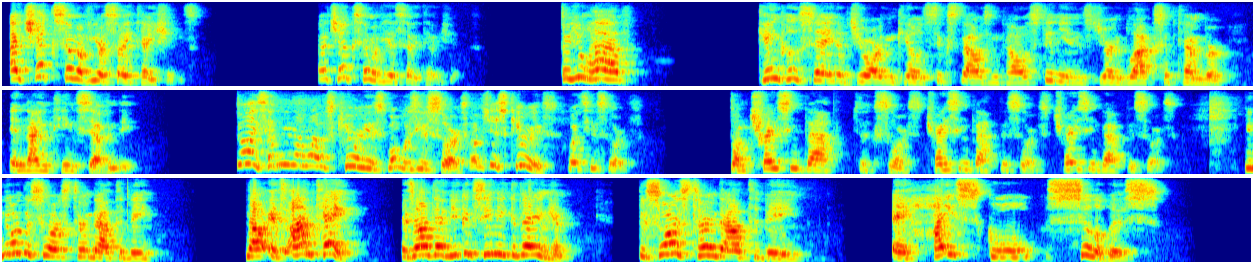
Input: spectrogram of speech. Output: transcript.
I checked some of your citations. I checked some of your citations. So you have King Hussein of Jordan killed 6,000 Palestinians during Black September in 1970. So I said, you know, I was curious. What was your source? I was just curious. What's your source? So I'm tracing back to the source, tracing back the source, tracing back the source. You know what the source turned out to be? Now it's on tape. It's on tape. You can see me debating him. The source turned out to be a high school syllabus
